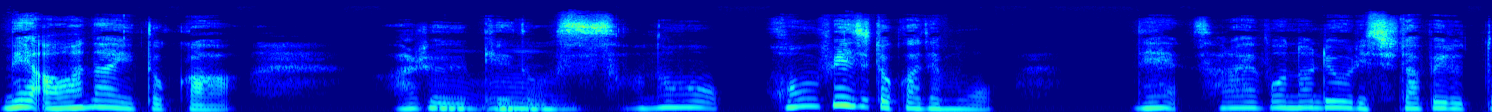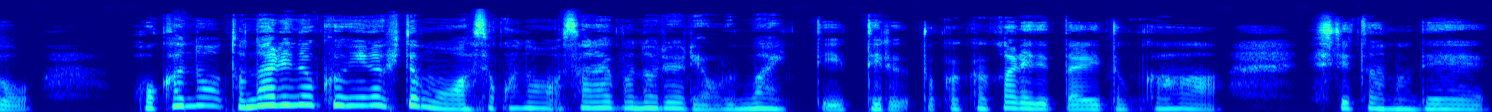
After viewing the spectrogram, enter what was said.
ね、合わないとかあるけど、うんうんそのホームページとかでもね、サラエボの料理調べると、他の隣の国の人もあそこのサラエボの料理はうまいって言ってるとか書かれてたりとかしてたので、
